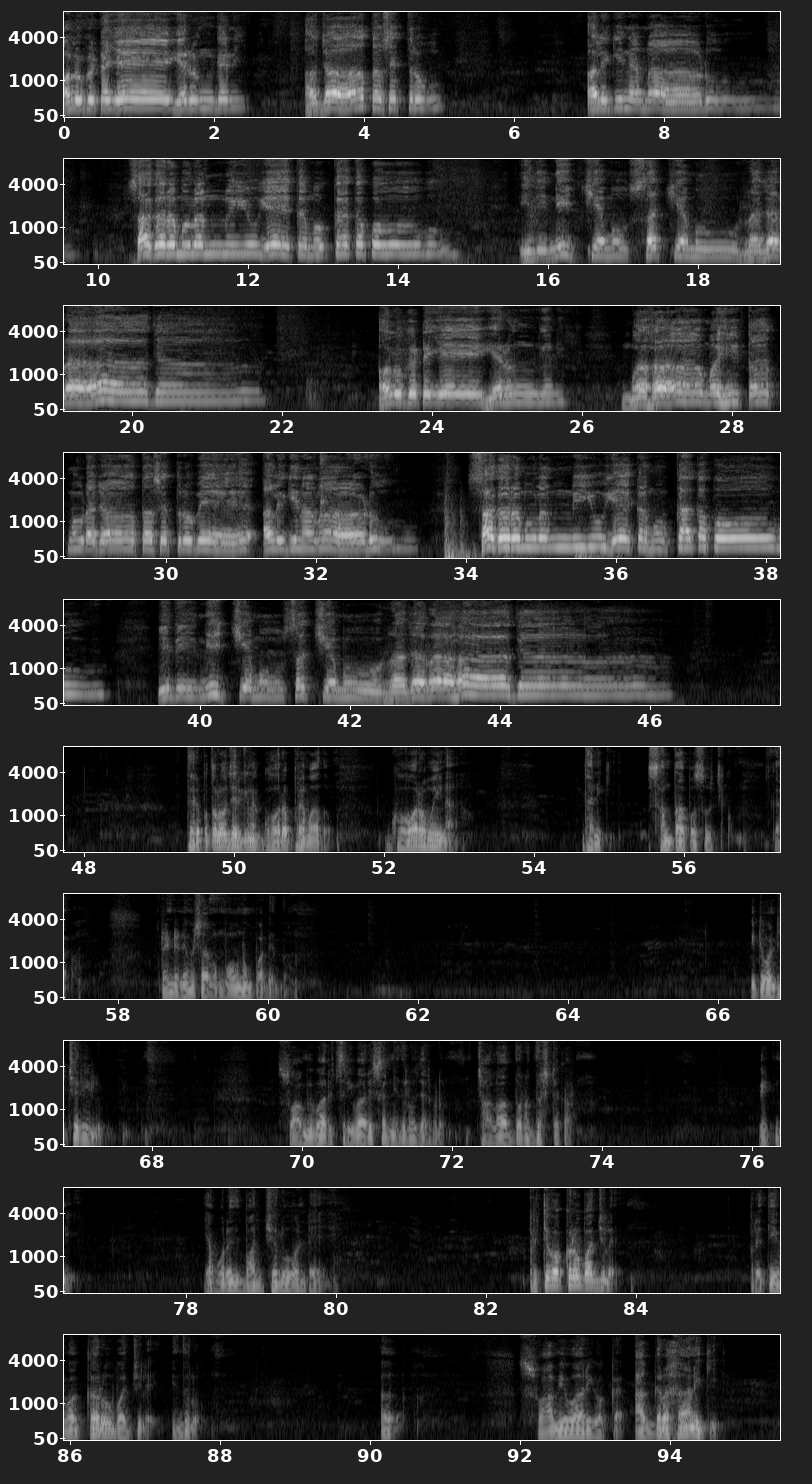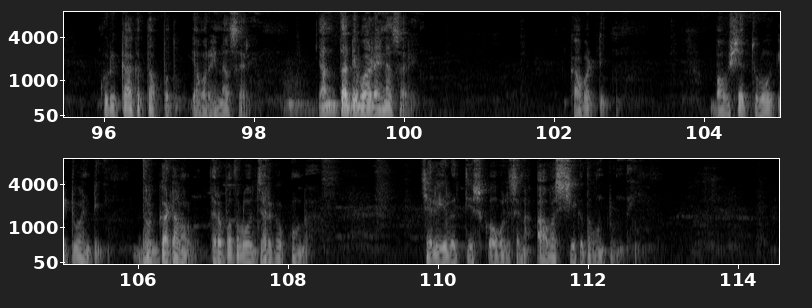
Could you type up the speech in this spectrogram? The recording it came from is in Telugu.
అలుగుటయే ఎరుంగని అజాత శత్రువు అలిగిన నాడు. సగరములన్నయు ఏకముక్కకపోవు ఇది నిత్యము సత్యము రజరాజా. అలుగటయే ఎరుంగని మహామహితాత్ముడజాత శత్రువే అలిగిన నాడు సగరములన్నీయు ఏకము కాకపోవు. ఇది నిత్యము సత్యము రజరహజ తిరుపతిలో జరిగిన ఘోర ప్రమాదం ఘోరమైన దానికి సంతాప సూచికగా. రెండు నిమిషాలు మౌనం పాటిద్దాం. ఇటువంటి చర్యలు స్వామివారి శ్రీవారి సన్నిధిలో జరగడం చాలా దురదృష్టకరం. వీటిని ఎవరిది బాధ్యులు అంటే ప్రతి ఒక్కరూ బాధ్యులే. ప్రతి ఒక్కరూ బాధ్యులే ఇందులో. స్వామివారి యొక్క ఆగ్రహానికి గురి కాక తప్పదు ఎవరైనా సరే. ఎంతటి వాడైనా సరే. కాబట్టి భవిష్యత్తులో ఇటువంటి దుర్ఘటనలు తిరుపతిలో జరగకుండా చర్యలు తీసుకోవలసిన ఆవశ్యకత ఉంటుంది.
